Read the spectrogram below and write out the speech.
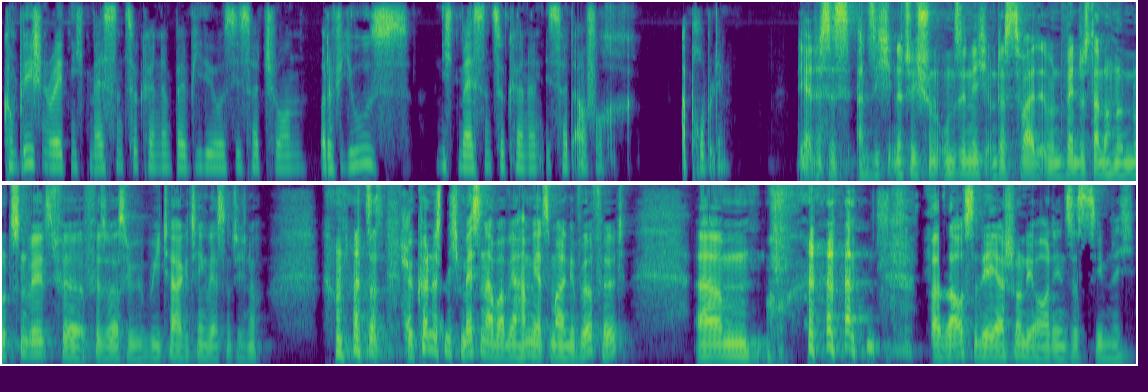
Completion Rate nicht messen zu können bei Videos ist halt schon, oder Views nicht messen zu können, ist halt einfach ein Problem. Ja, das ist an sich natürlich schon unsinnig. Und das zweite, und wenn du es dann noch nur nutzen willst für, für sowas wie Retargeting, wäre es natürlich noch. Wir können es nicht messen, aber wir haben jetzt mal gewürfelt ähm, dann versaust du dir ja schon die Audiences ziemlich.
